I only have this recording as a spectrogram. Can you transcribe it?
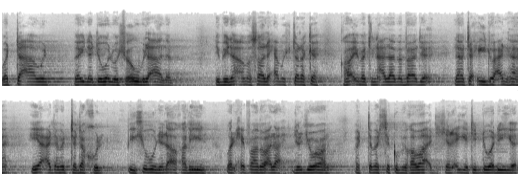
والتعاون بين دول وشعوب العالم لبناء مصالح مشتركة قائمة على مبادئ لا تحيد عنها هي عدم التدخل في شؤون الآخرين والحفاظ على الجوار والتمسك بقواعد الشرعية الدولية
